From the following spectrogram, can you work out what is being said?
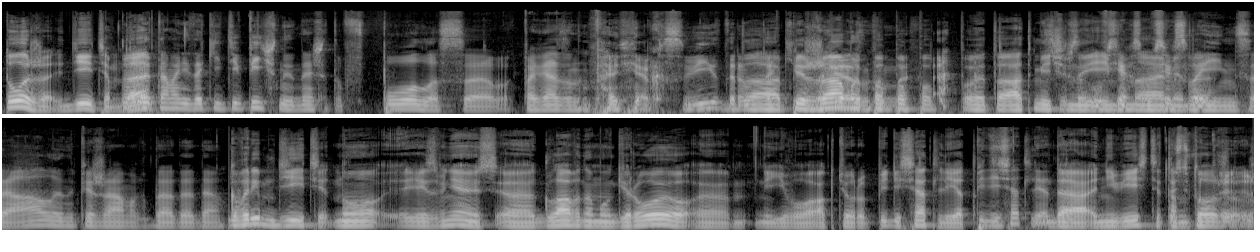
тоже детям, ну, да? Там они такие типичные, знаешь, это в поло с э, повязанным поверх свитером. Да, пижамы это отмеченные именами. У всех свои инициалы на пижамах, да-да-да. Говорим дети, но, я извиняюсь, главному герою, его актеру, 50 лет. 50 лет? Да, невесте там тоже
